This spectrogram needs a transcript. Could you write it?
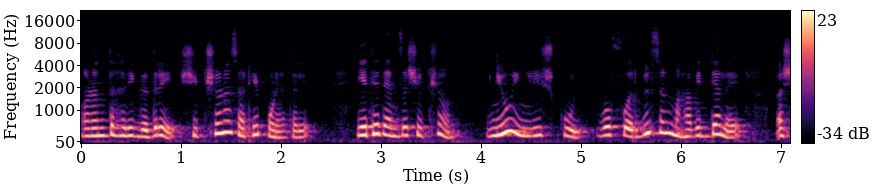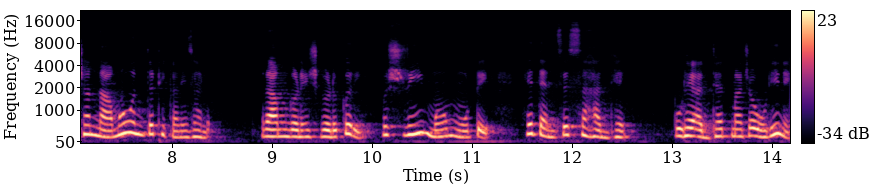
अनंत हरी गद्रे शिक्षणासाठी पुण्यात आले. येथे त्यांचं शिक्षण न्यू इंग्लिश स्कूल व फर्ग्युसन महाविद्यालय अशा नामवंत ठिकाणी झालं. राम गणेश गडकरी व श्री म मोटे हे त्यांचे सहाध्याय पुढे अध्यात्माच्या ओढीने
